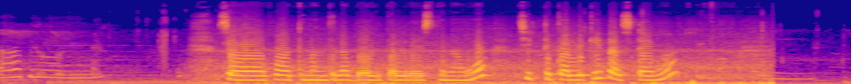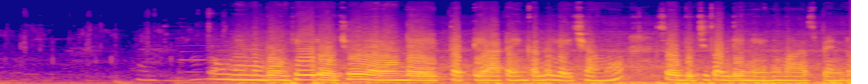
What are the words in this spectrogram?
హ్యాపీ భోగి. సో ఫోర్త్ మంత్లో భోగి పళ్ళు వేస్తున్నాము. చిట్టి తల్లికి ఫస్ట్ టైము మేము భోగి రోజు అరౌండ్ ఎయిట్ థర్టీ ఆ టైం కల్లా లేచాము. సో బుజ్జి తల్లి నేను మా హస్బెండ్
